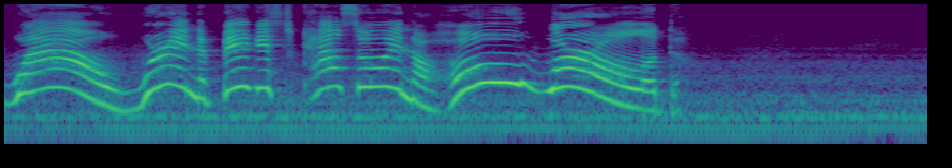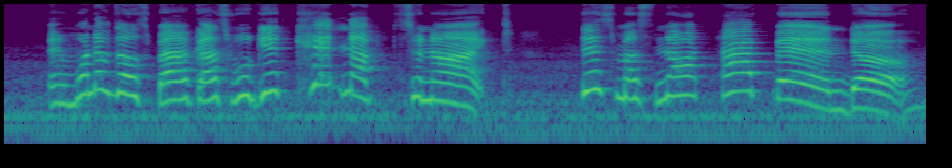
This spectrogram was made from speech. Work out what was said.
Wow, we're in the biggest castle in the whole world. And one of those bad guys will get kidnapped tonight. This must not happen. And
